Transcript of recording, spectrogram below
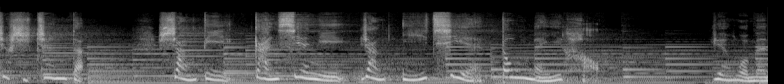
这是真的。上帝感谢你，让一切都美好。愿我们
